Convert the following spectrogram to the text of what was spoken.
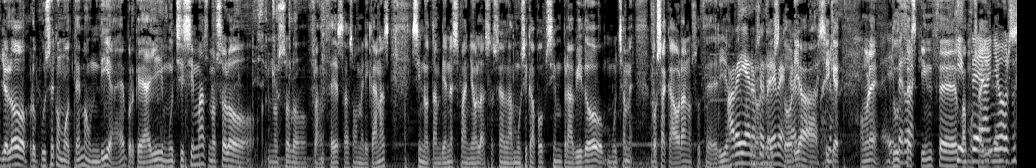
yo lo propuse como tema un día, ¿eh? porque hay muchísimas, no solo, no solo francesas o americanas, sino también españolas. O sea, en la música pop siempre ha habido mucha cosa que ahora no sucedería. Ahora ya no se la atreve, historia, claro. así que, hombre, Eh, dulces pero 15, 15 vamos ahí. años.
